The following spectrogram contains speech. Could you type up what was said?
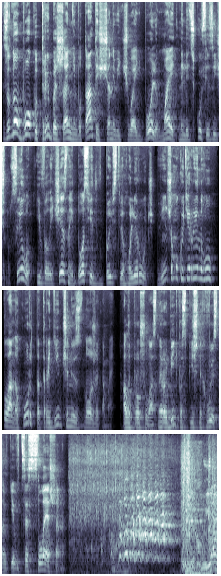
З одного боку, три безжальні мутанти, що не відчувають болю, мають нелюдську фізичну силу і величезний досвід вбивстві голіруч. В іншому куті рингу планокур та три дівчини з ножиками. Але прошу вас, не робіть поспішних висновків, це слешер. Хуя.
